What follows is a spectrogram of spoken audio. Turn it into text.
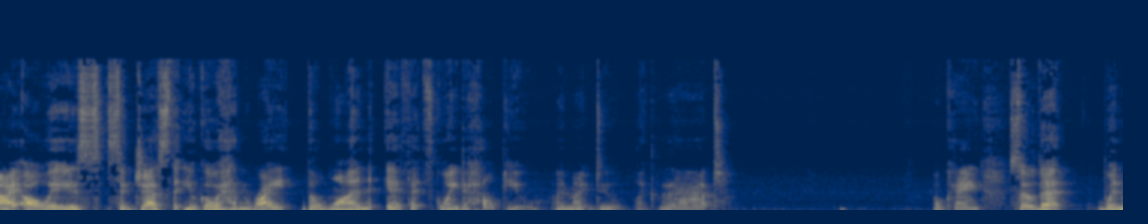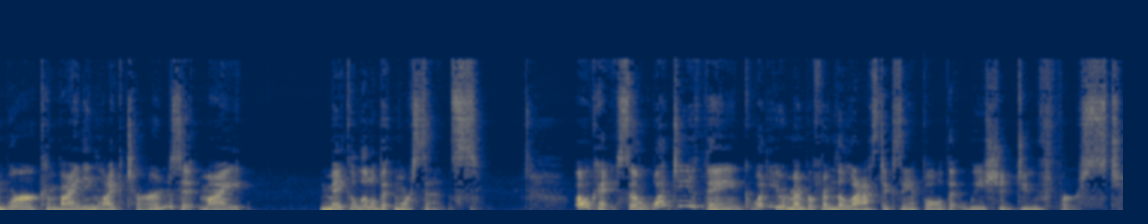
I always suggest that you go ahead and write the one if it's going to help you. I might do like that. Okay, so that when we're combining like terms, it might make a little bit more sense. Okay, so what do you think, what do you remember from the last example that we should do first?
